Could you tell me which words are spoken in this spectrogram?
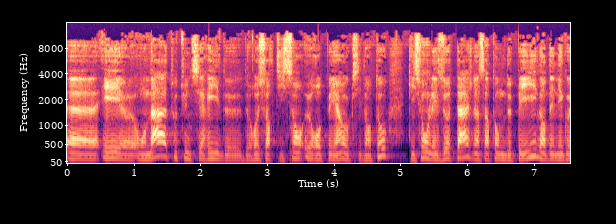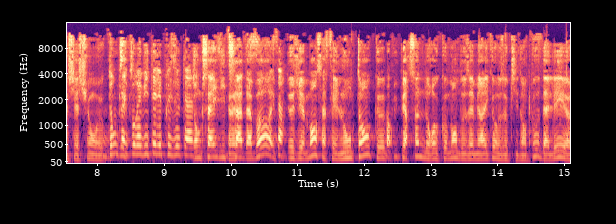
Euh, et euh, on a toute une série de, ressortissants européens, occidentaux, qui sont les otages d'un certain nombre de pays dans des négociations. Donc c'est pour éviter les prises d'otages. Donc ça évite ça d'abord. Et puis deuxièmement, ça fait longtemps que plus personne ne recommande aux Américains, aux Occidentaux d'aller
